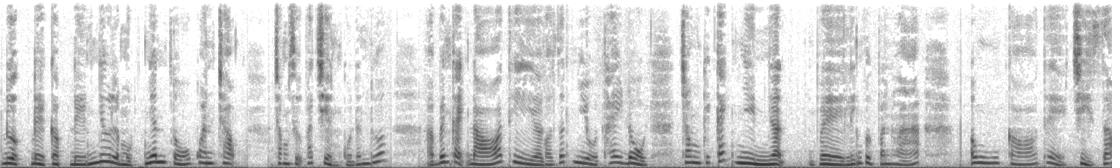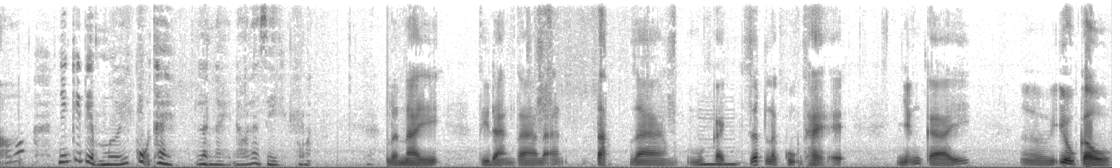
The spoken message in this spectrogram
được đề cập đến như là một nhân tố quan trọng trong sự phát triển của đất nước. À, bên cạnh đó thì có rất nhiều thay đổi trong cái cách nhìn nhận về lĩnh vực văn hóa. Ông có thể chỉ rõ những cái điểm mới cụ thể lần này đó là gì không ạ? Lần này thì Đảng ta đã đặt ra một ừ. cách rất là cụ thể những cái Ờ, yêu cầu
